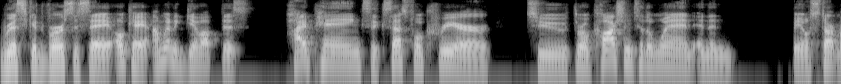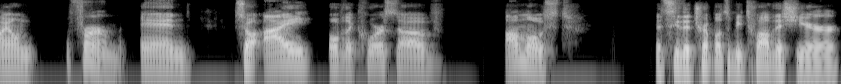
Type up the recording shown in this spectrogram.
risk adverse to say, okay, I'm going to give up this high paying, successful career to throw caution to the wind and then, you know, start my own firm. And so I, over the course of almost, let's see, the triple to be 12 this year.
